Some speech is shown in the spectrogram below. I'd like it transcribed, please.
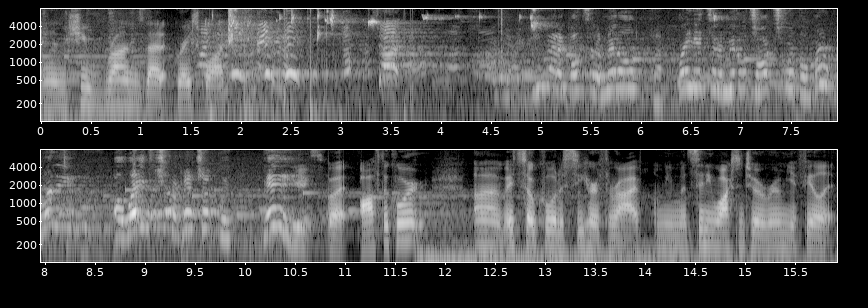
and she runs that gray squad. You gotta go to the middle, bring it to the middle, talk to her, but we're running away to try to match up with big. But off the court, um, it's so cool to see her thrive. I mean, when Cindy walks into a room, you feel it.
